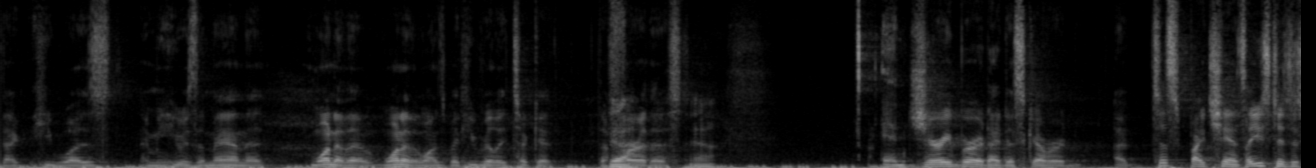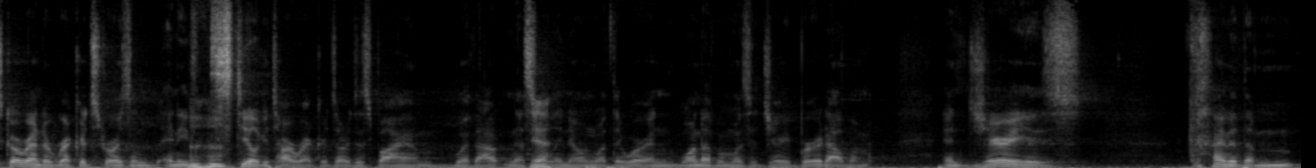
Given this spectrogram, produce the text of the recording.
that he was. I mean, he was the man that one of the one of the ones, but he really took it the yeah. furthest. Yeah. And Jerry Byrd, I discovered uh, just by chance. I used to just go around to record stores and any Uh-huh. steel guitar records, I would just buy them without necessarily knowing what they were. And one of them was a Jerry Byrd album. And Jerry is kind of the m-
